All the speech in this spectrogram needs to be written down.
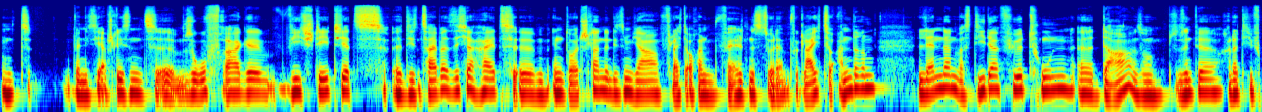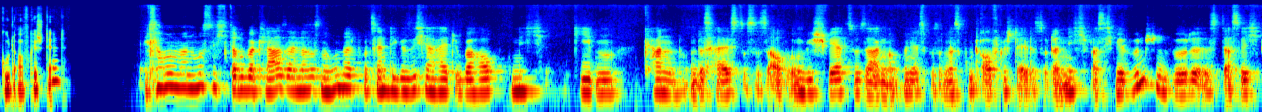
Und wenn ich Sie abschließend äh, so frage, wie steht jetzt äh, die Cybersicherheit äh, in Deutschland in diesem Jahr, vielleicht auch im Verhältnis oder im Vergleich zu anderen Ländern, was die dafür tun, da? Also sind wir relativ gut aufgestellt? Ich glaube, man muss sich darüber klar sein, dass es eine hundertprozentige Sicherheit überhaupt nicht geben kann. Und das heißt, es ist auch irgendwie schwer zu sagen, ob man jetzt besonders gut aufgestellt ist oder nicht. Was ich mir wünschen würde, ist, dass ich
